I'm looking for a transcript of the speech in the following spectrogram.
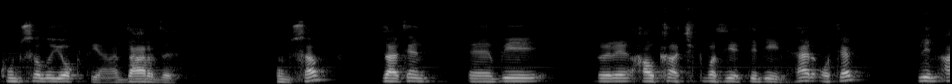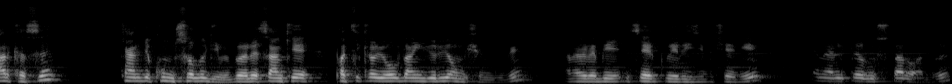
kumsalı yoktu yani. Dardı kumsal. Zaten e, bir böyle halka açık vaziyette değil. Her otelin arkası kendi kumsalı gibi. Böyle sanki patika yoldan yürüyormuşsun gibi. Hani öyle bir zevk verici bir şey değil. Genellikle Ruslar vardı.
